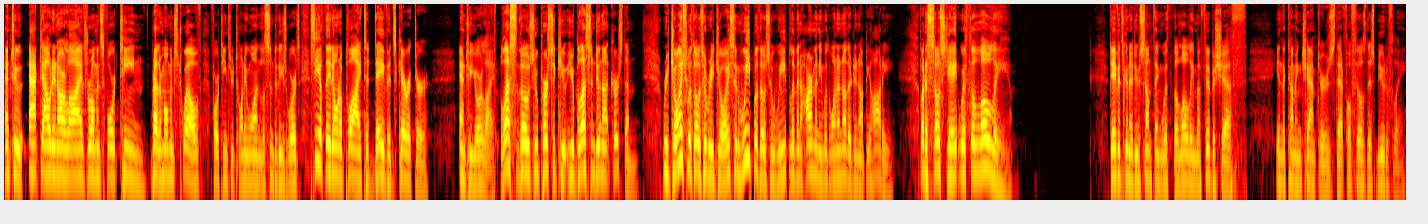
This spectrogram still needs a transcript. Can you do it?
and to act out in our lives. Romans 14, rather, Romans 12, 14 through 21. Listen to these words. See if they don't apply to David's character and to your life. Bless those who persecute you, bless and do not curse them. Rejoice with those who rejoice, and weep with those who weep. Live in harmony with one another. Do not be haughty, but associate with the lowly. David's going to do something with the lowly Mephibosheth in the coming chapters that fulfills this beautifully.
